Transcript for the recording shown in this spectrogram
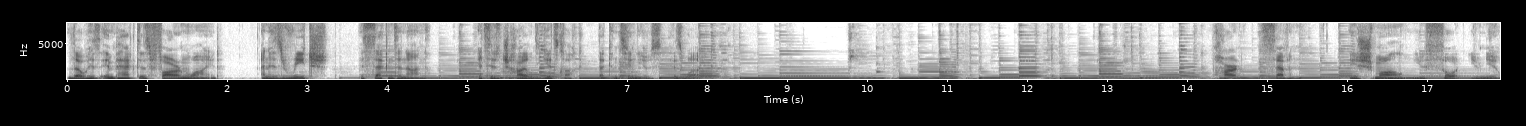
Though his impact is far and wide, and his reach is second to none, it's his child Yitzchak that continues his work. Part 7 The Ishmael You Thought You Knew.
